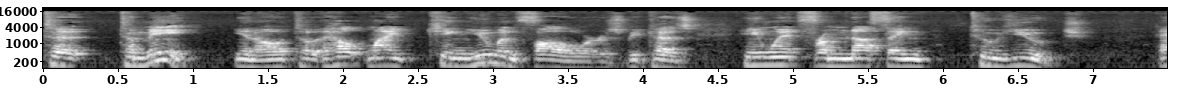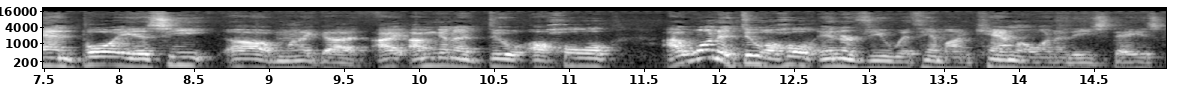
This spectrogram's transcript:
to to me, you know, to help my Kinghuman followers because he went from nothing to huge. And boy is he oh my god. I, I'm gonna do a whole I want to do a whole interview with him on camera one of these days.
